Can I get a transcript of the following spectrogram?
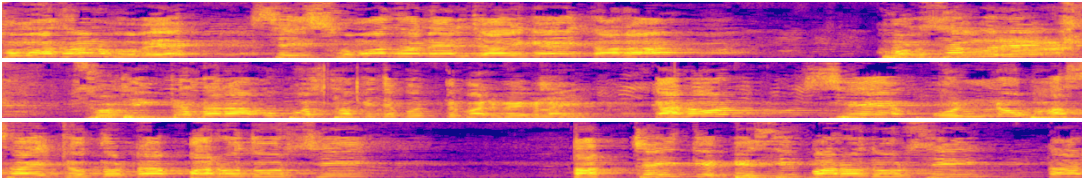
সমাধান হবে, সেই সমাধানের জায়গায় তারা খলসা করে সঠিকটা তারা উপস্থাপিত করতে পারবে না কারণ সে অন্য ভাষায় যতটা পারদর্শী, তার চাইতে বেশি পারদর্শী তার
